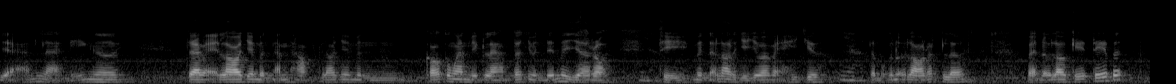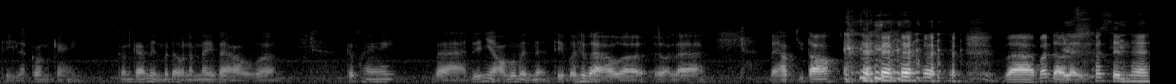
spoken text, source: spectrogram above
giãn là nghỉ ngơi cha mẹ lo cho mình ăn học lo cho mình có công ăn việc làm lo cho mình đến bây giờ rồi yeah. Dạ. thì mình đã lo được gì cho ba mẹ hay chưa yeah. Dạ. là một cái nỗi lo rất lớn và nỗi lo kế tiếp á, thì là con cái con cái mình bắt đầu năm nay vào uh, cấp 2 và đứa nhỏ của mình á, thì mới vào uh, gọi là đại học chữ to và bắt đầu lại phát sinh ha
